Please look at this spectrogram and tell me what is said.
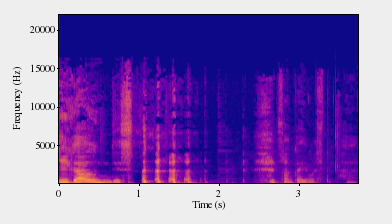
違うんです。3回言いました、はい、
